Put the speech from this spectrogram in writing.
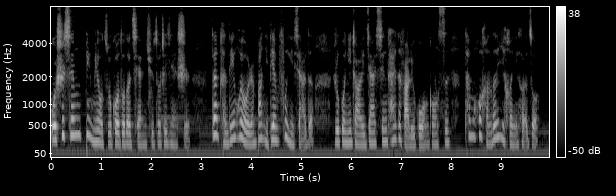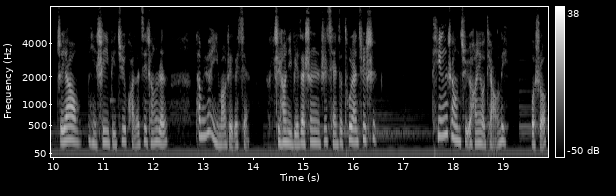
我事先并没有足够多的钱去做这件事，但肯定会有人帮你垫付一下的。如果你找一家新开的法律顾问公司，他们会很乐意和你合作，只要你是一笔巨款的继承人，他们愿意冒这个险。只要你别在生日之前就突然去世。听上去很有条理，我说。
